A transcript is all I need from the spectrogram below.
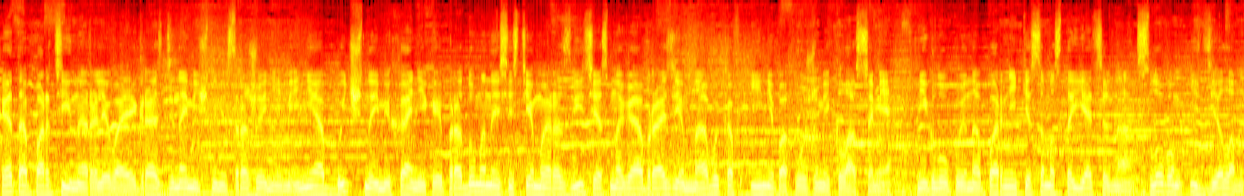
Это партийная ролевая игра с динамичными сражениями, необычной механикой, продуманной системой развития с многообразием навыков и непохожими классами. Неглупые напарники самостоятельно, словом и делом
